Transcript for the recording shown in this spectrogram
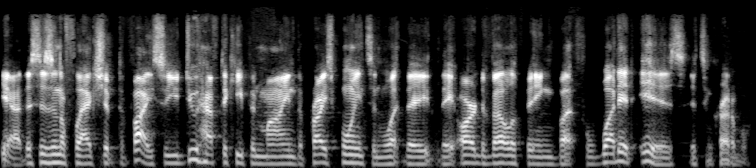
yeah this isn't a flagship device so you do have to keep in mind the price points and what they they are developing but for what it is it's incredible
